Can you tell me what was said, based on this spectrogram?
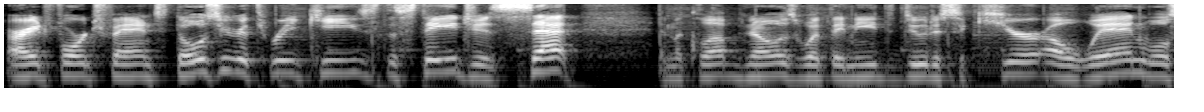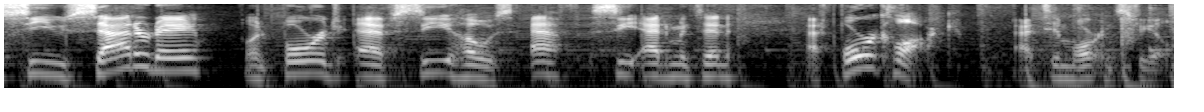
All right, Forge fans, those are your three keys. The stage is set, and the club knows what they need to do to secure a win. We'll see you Saturday when Forge FC hosts FC Edmonton at 4 o'clock at Tim Hortons Field.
